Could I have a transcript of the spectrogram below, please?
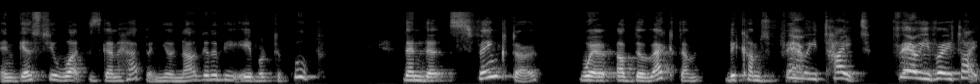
And guess you what is going to happen? You're not going to be able to poop. Then the sphincter, where of the rectum becomes very tight, very, very tight.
